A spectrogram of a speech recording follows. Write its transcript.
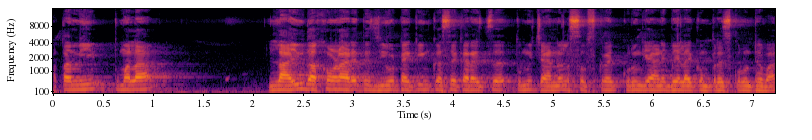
आता मी तुम्हाला लाईव्ह दाखवणार आहे. ते जिओ टॅकिंग कसं करायचं तुम्ही चॅनल सबस्क्राईब करून घ्या आणि बेल आयकॉन प्रेस करून ठेवा.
